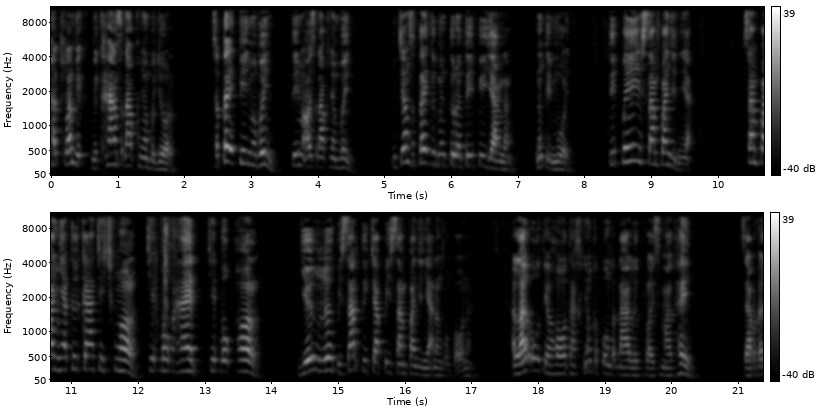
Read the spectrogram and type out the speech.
ហាត់ក្លិនវាវាខាងស្ដាប់ខ្ញុំបញ្យល់សតិទាញមកវិញទាញមកឲ្យស្ដាប់ខ្ញុំវិញអញ្ចឹងសតិគឺមានទូរនទីពីរយ៉ាងហ្នឹងនឹងទី1ទី2សម្បញ្ញៈសម្បញ្ញៈគឺការចេះឆ្ងល់ចេះបោកហេតុចេះបោកផល យើងលើសពីសត្វគឺចាប់ពីសម្បញ្ញៈហ្នឹងបងប្អូនណា ឥឡូវឧទាហរណ៍ថាខ្ញុំកំពុងទៅដើរលើផ្លូវស្មៅថេងស្រាប់ទៅ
